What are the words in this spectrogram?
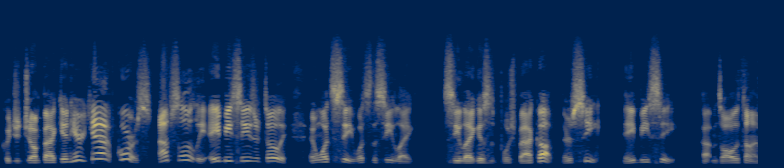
Could you jump back in here? Yeah, of course. Absolutely. ABCs are totally. And what's C? What's the C leg? C leg is the push back up. There's C. ABC. Happens all the time.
